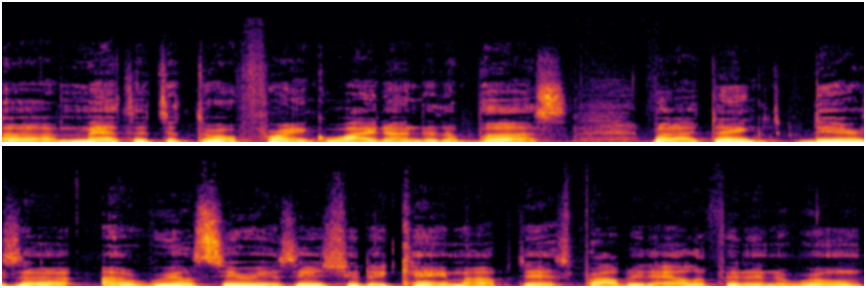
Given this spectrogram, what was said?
uh, method to throw Frank White under the bus. But I think there's a, a real serious issue that came up that's probably the elephant in the room,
